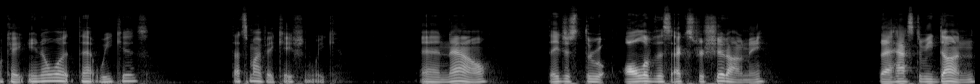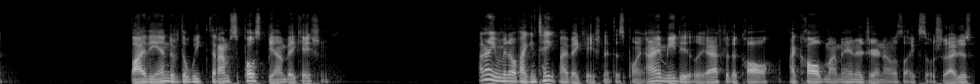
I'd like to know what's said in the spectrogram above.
Okay, you know what that week is? That's my vacation week. And now they just threw all of this extra shit on me that has to be done by the end of the week that I'm supposed to be on vacation. I don't even know if I can take my vacation at this point. I immediately, after the call, I called my manager and I was like, So should I just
